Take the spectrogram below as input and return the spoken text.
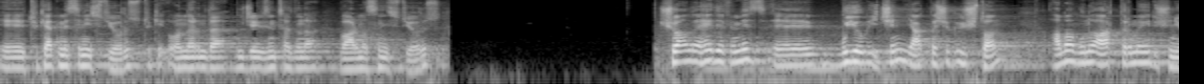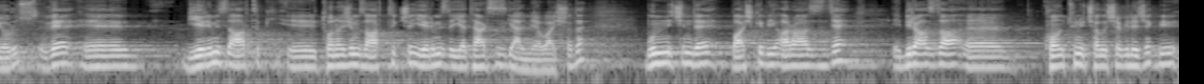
e, tüketmesini istiyoruz. Onların da bu cevizin tadına varmasını istiyoruz. Şu anda hedefimiz e, bu yıl için yaklaşık 3 ton ama bunu arttırmayı düşünüyoruz ve e, yerimiz de artık e, tonajımız arttıkça yerimiz de yetersiz gelmeye başladı. Bunun için de başka bir arazide e, biraz daha e, kontinu çalışabilecek bir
